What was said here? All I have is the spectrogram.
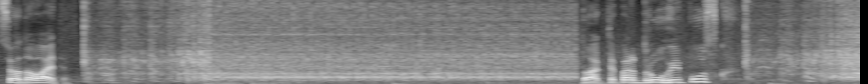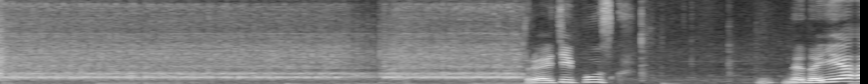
Все, давайте. Так, тепер другий пуск. Третій пуск. Не дає?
